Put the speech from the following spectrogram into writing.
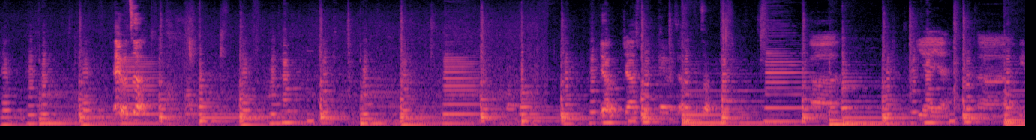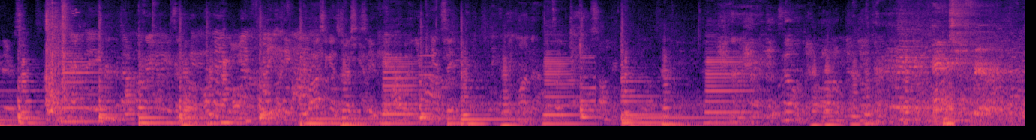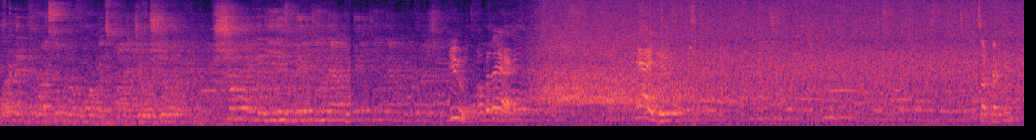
Hey, what's up? Yo, Jasper. Hey, what's up? What's up? Uh, yeah, yeah. Uh, I'll be there soon. Crossing is just you can't, you can't say that. Come on now. It's like soccer. No, What an impressive performance by Joe Schiller, showing that he is making that, making that progression. You, over there. Yeah, you. What's up, 50?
